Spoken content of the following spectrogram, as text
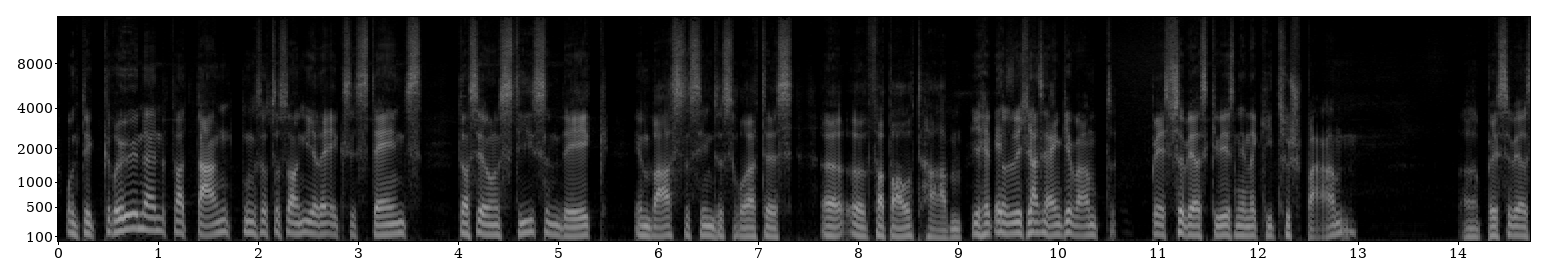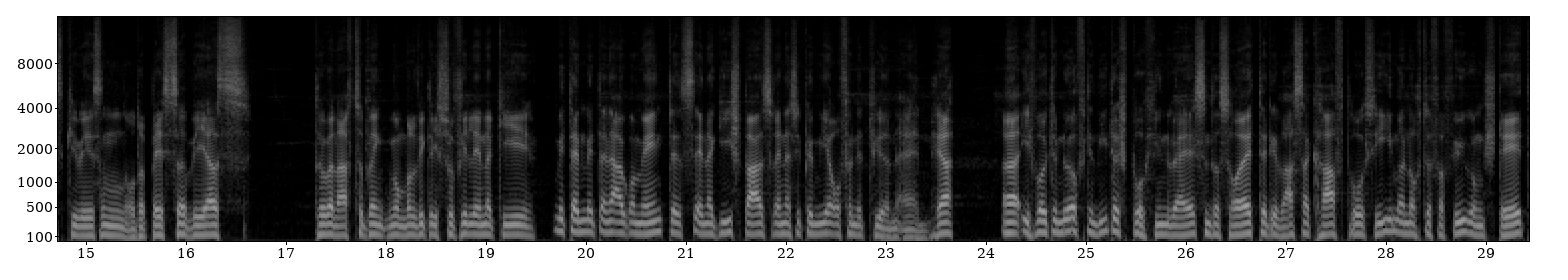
Und die Grünen verdanken sozusagen ihre Existenz, dass sie uns diesen Weg im wahrsten Sinn des Wortes äh, äh, verbaut haben. Hier hätte natürlich jetzt eingewandt, besser wäre es gewesen, Energie zu sparen. Äh, besser wäre es gewesen oder besser wäre es, darüber nachzudenken, ob man wirklich so viel Energie. Mit dem, mit dem Argument des Energiespars rennen Sie bei mir offene Türen ein. Ja? Äh, ich wollte nur auf den Widerspruch hinweisen, dass heute die Wasserkraft, wo sie immer noch zur Verfügung steht,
